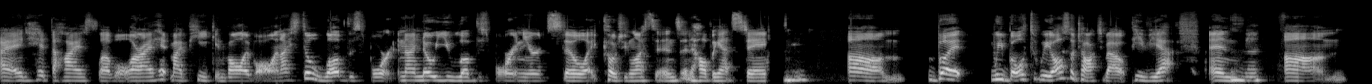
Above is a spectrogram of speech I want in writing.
I had hit the highest level or I hit my peak in volleyball and I still love the sport and I know you love the sport and you're still like coaching lessons and helping at staying. Mhm. Um but we both we also talked about PVF and Mhm. um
